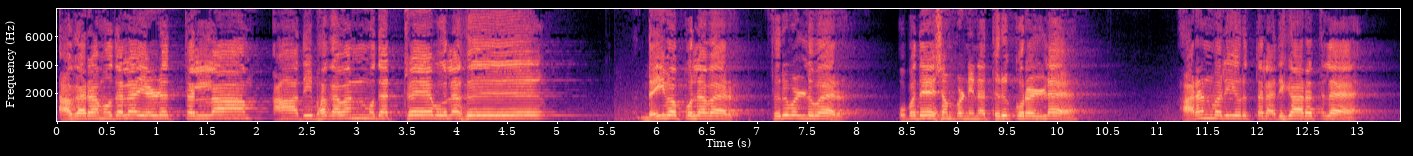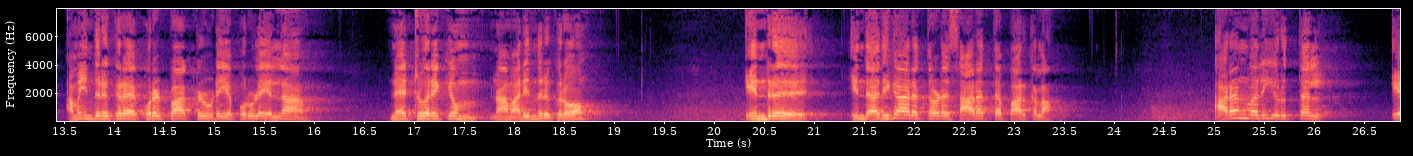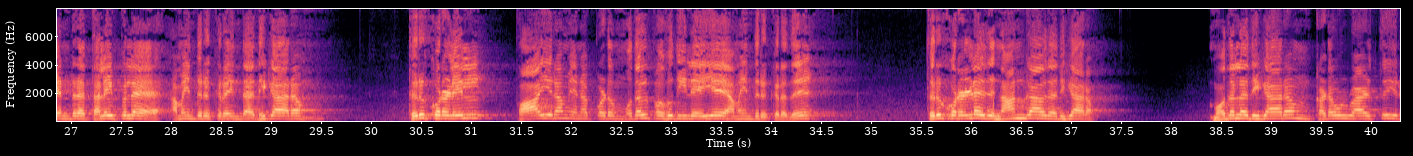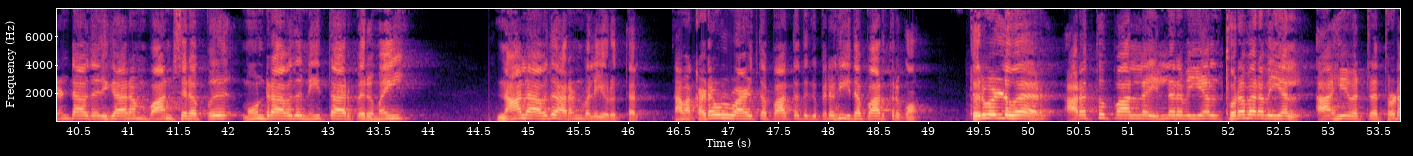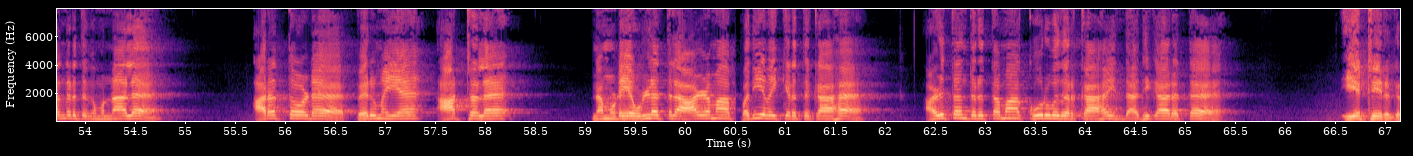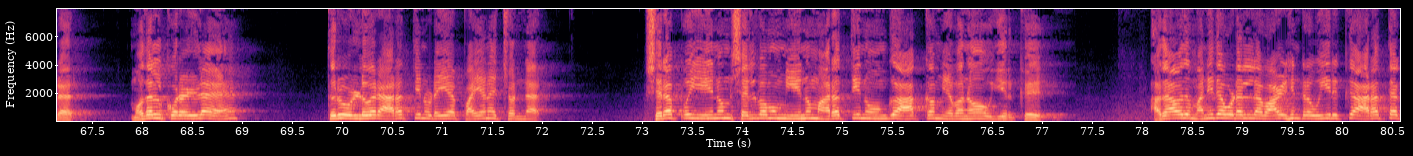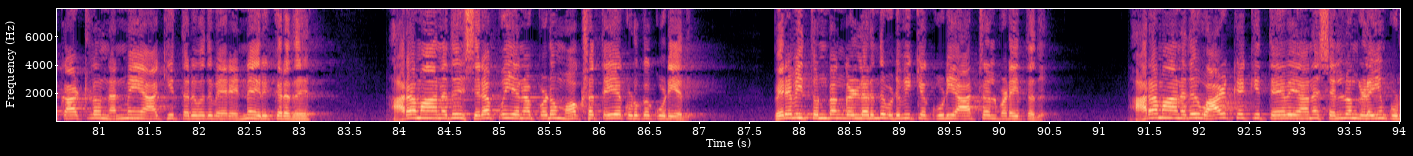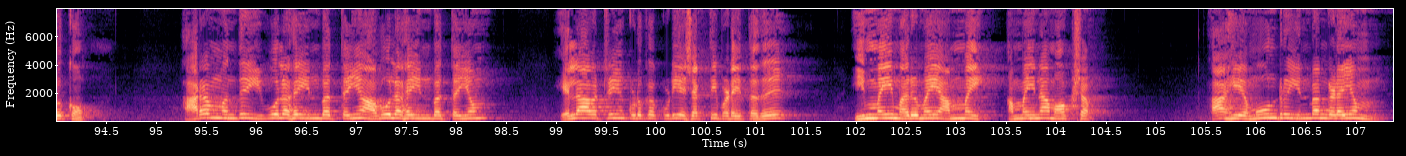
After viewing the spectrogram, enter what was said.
அகர முதல எழுத்தெல்லாம் ஆதிபகவன் முதற்றே உலகு. தெய்வ புலவர் திருவள்ளுவர் உபதேசம் பண்ணின திருக்குறளில் அரண் வலியுறுத்தல் அதிகாரத்தில் அமைந்திருக்கிற குரட்பாக்களுடைய பொருளை எல்லாம் நேற்று வரைக்கும் நாம் அறிந்திருக்கிறோம். இன்று இந்த அதிகாரத்தோட சாரத்தை பார்க்கலாம். அரண் வலியுறுத்தல் என்ற தலைப்பில் அமைந்திருக்கிற இந்த அதிகாரம் திருக்குறளில் பாயிரம் எனப்படும் முதல் பகுதியிலேயே அமைந்திருக்கிறது. திருக்குறளில் இது நான்காவது அதிகாரம். முதல் அதிகாரம் கடவுள் வாழ்த்து. இரண்டாவது அதிகாரம் வான் சிறப்பு. மூன்றாவது நீத்தார் பெருமை. நாலாவது அரண் வலியுறுத்தல். நாம் கடவுள் வாழ்த்தை பார்த்ததுக்கு பிறகு இதை பார்த்துருக்கோம். திருவள்ளுவர் அறத்துப்பாலில் இல்லறவியல் துறவரவியல் ஆகியவற்றை தொடங்கிறதுக்கு முன்னால் அறத்தோட பெருமையை ஆற்றலை நம்முடைய உள்ளத்தில் ஆழமாக பதிய வைக்கிறதுக்காக அழுத்தம் திருத்தமாக கூறுவதற்காக இந்த அதிகாரத்தை இயற்றியிருக்கிறார் முதல் குரலில் திருவள்ளுவர் அறத்தினுடைய பயனை சொன்னார். சிறப்பு ஈனும் செல்வமும் ஈனும் அறத்தின் ஓங்கு ஆக்கம் எவனோ உயிர்க்கு. அதாவது மனித உடலில் வாழ்கின்ற உயிருக்கு அறத்தை காட்டிலும் நன்மையை ஆக்கி தருவது வேறு என்ன இருக்கிறது? அறமானது சிறப்பு எனப்படும் மோட்சத்தையே கொடுக்கக்கூடியது. பிறவி துன்பங்களிலிருந்து விடுவிக்கக்கூடிய ஆற்றல் படைத்தது. அறமானது வாழ்க்கைக்கு தேவையான செல்வங்களையும் கொடுக்கும். அறம் வந்து இவ்வுலக இன்பத்தையும் அவ்வுலக இன்பத்தையும் எல்லாவற்றையும் கொடுக்கக்கூடிய சக்தி படைத்தது. இம்மை மறுமை அம்மை. அம்மைனா மோட்சம் ஆகிய மூன்று இன்பங்களையும்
